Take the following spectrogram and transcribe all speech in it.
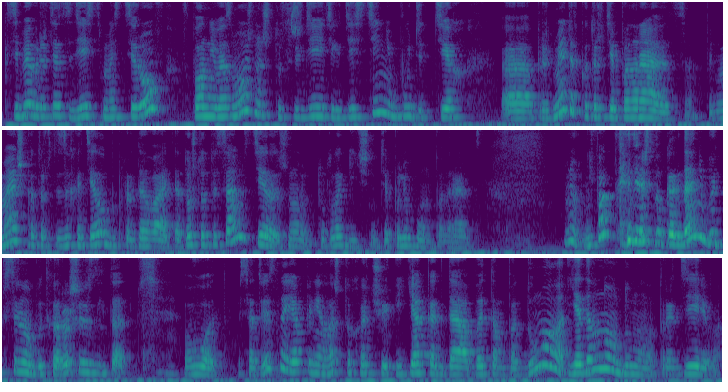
к тебе обратятся 10 мастеров, вполне возможно, что среди этих 10 не будет тех э, предметов, которые тебе понравятся, понимаешь, которые ты захотела бы продавать. А то, что ты сам сделаешь, ну, тут логично, тебе по-любому понравится. Ну, не факт, конечно, когда-нибудь все равно будет хороший результат. Вот. И, соответственно, я поняла, что хочу. И я, когда об этом подумала, я давно думала про дерево.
